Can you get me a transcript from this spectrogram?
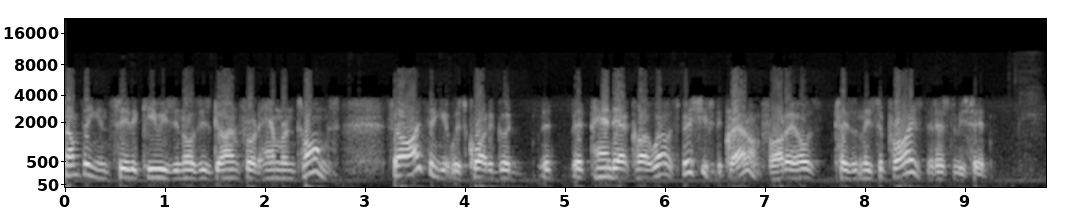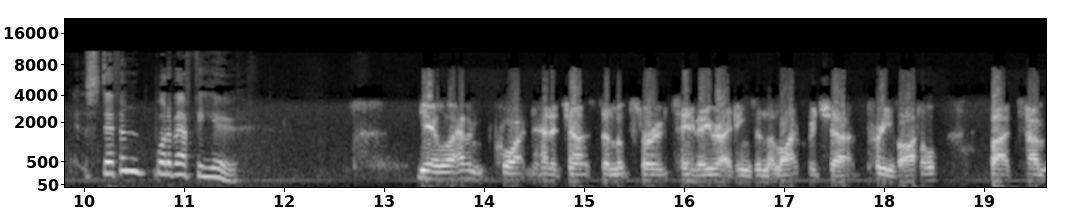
something and see the Kiwis and Aussies going for it hammer and tongs. So I think it was quite a good. It, it panned out quite well, especially for the crowd on Friday. I was pleasantly surprised. It has to be said. Stefan, what about for you? Yeah, well, I haven't quite had a chance to look through TV ratings and the like, which are pretty vital. But um,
